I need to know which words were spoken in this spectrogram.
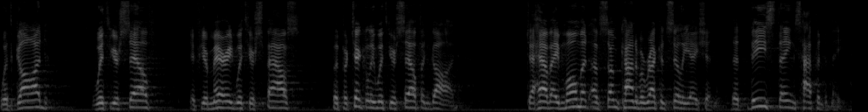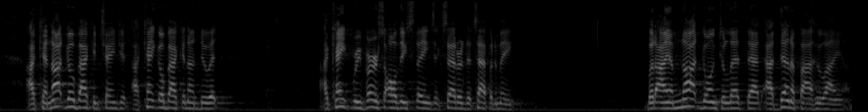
with God, with yourself, if you're married with your spouse, but particularly with yourself and God, to have a moment of some kind of a reconciliation that these things happened to me. I cannot go back and change it. I can't go back and undo it. I can't reverse all these things, et cetera, that's happened to me. But I am not going to let that identify who I am.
